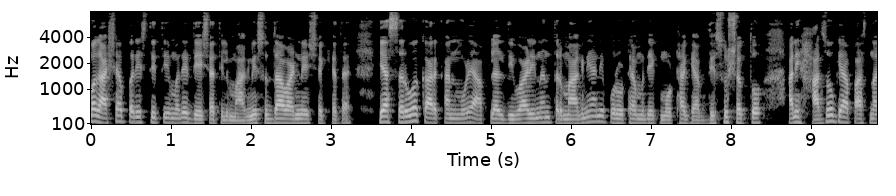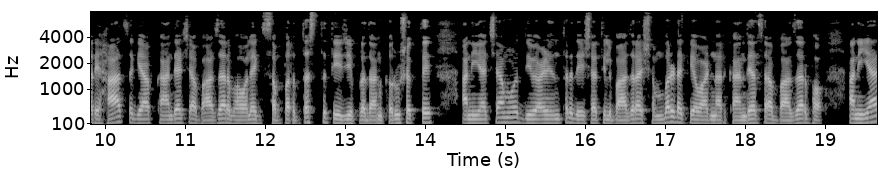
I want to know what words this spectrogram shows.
मग अशा परिस्थितीमध्ये देशातील मागणीसुद्धा वाढण्याची शक्यता आहे. या सर्व कारकांमुळे आपल्याला दिवाळीनंतर मागणी आणि पुरवठ्यामध्ये एक मोठा गॅप दिसू शकतो. आणि हा जो गॅप असणारे हाच गॅप कांद्याच्या बाजारभावाला एक जबरदस्त तेजी प्रदान करू शकते. आणि याच्यामुळे दिवाळीनंतर देशातील बाजारात शंभर टक्के वाढणार कांद्याचा बाजारभाव. आणि या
